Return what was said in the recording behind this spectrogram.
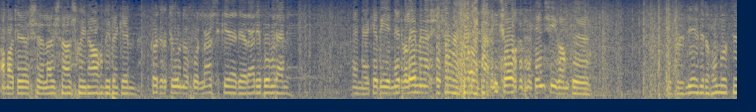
Amateurs, luisteraars, goedenavond. Ik ben Kim. Korte retour nog voor de laatste keer de Radio Boomerang. En eh, ik heb hier net wel even een station gezet. iets hogere frequentie, want uh, op 3900 uh,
